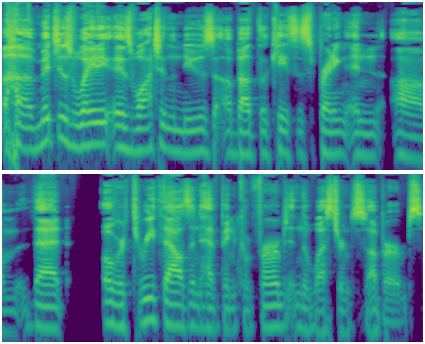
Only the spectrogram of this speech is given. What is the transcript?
Uh, Mitch is waiting is watching the news about the cases spreading and um that over 3000 have been confirmed in the western suburbs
